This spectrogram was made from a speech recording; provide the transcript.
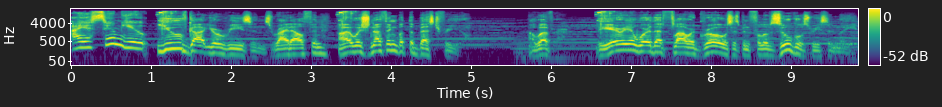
I assume you... You've got your reasons, right, Alphen? I wish nothing but the best for you. However, the area where that flower grows has been full of Zeugles recently.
